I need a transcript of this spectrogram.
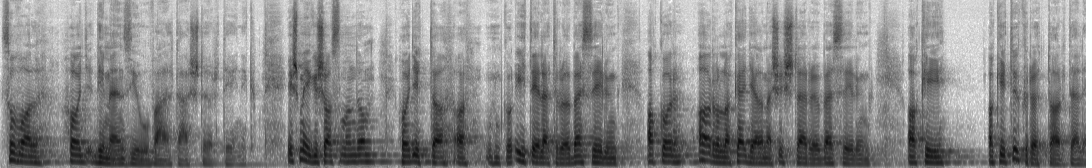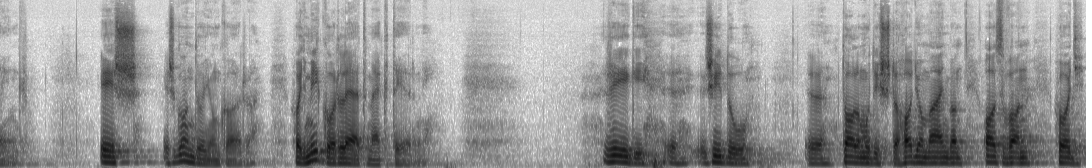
Szóval, hogy dimenzióváltás történik. És mégis azt mondom, hogy itt, a, a, amikor ítéletről beszélünk, akkor arról a kegyelmes Istenről beszélünk, aki, aki tükröt tart elénk. És, és gondoljunk arra, hogy mikor lehet megtérni. Régi zsidó talmudista hagyományban az van, hogy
